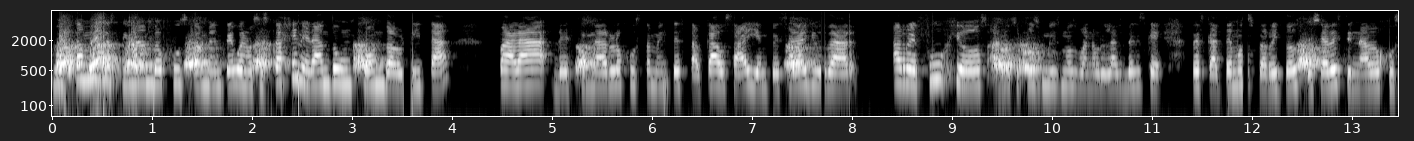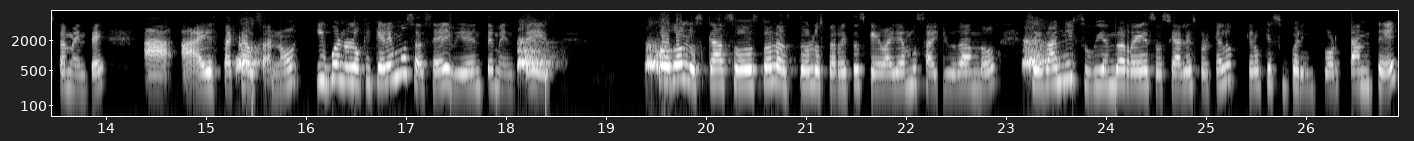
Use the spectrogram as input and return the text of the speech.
lo estamos destinando justamente, bueno, se está generando un fondo ahorita para destinarlo justamente a esta causa y empezar a ayudar a refugios, a nosotros mismos, bueno, las veces que rescatemos perritos, pues se ha destinado justamente a, a esta causa, ¿no? Y bueno, lo que queremos hacer, evidentemente, es todos los casos, todos los, perritos que vayamos ayudando, se van a ir subiendo a redes sociales, porque algo que creo que es súper importante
